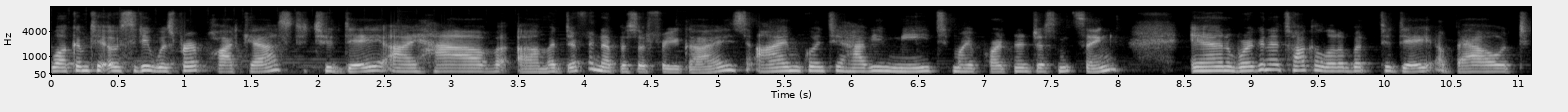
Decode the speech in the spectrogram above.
Welcome to OCD Whisperer podcast. Today I have um, a different episode for you guys. I'm going to have you meet my partner, Jasmeet Singh, and we're going to talk a little bit today about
